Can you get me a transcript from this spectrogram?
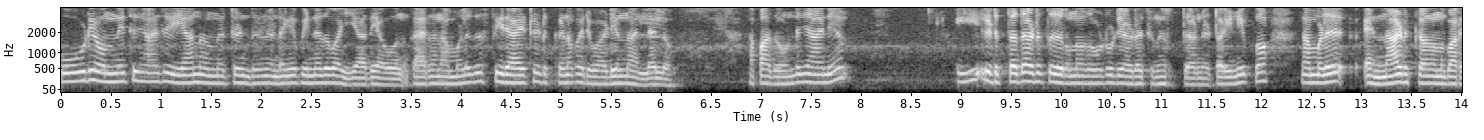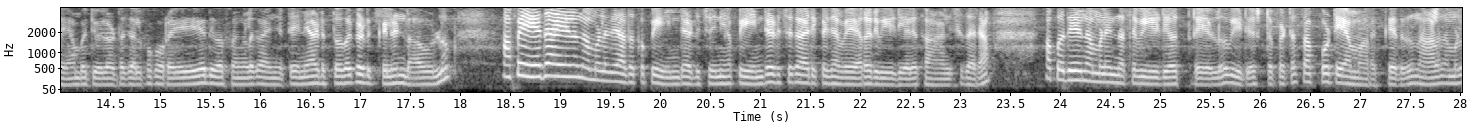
കൂടി ഒന്നിച്ച് ഞാൻ ചെയ്യാൻ നിന്നിട്ടുണ്ട് എന്നുണ്ടെങ്കിൽ പിന്നെ അത് വയ്യാതെ ആവുമെന്ന്. കാരണം നമ്മളിത് സ്ഥിരമായിട്ട് എടുക്കുന്ന പരിപാടിയൊന്നും അല്ലല്ലോ. അപ്പോൾ അതുകൊണ്ട് ഞാൻ ഈ എടുത്തത് അവിടെ തീർന്നതോടുകൂടി അവിടെ വെച്ച് നിർത്തുകയാണ് കേട്ടോ. ഇനിയിപ്പോൾ നമ്മൾ എന്നാ എടുക്കുക എന്നൊന്നും പറയാൻ പറ്റുമല്ലോ കേട്ടോ. ചിലപ്പോൾ കുറേ ദിവസങ്ങൾ കഴിഞ്ഞിട്ട് ഇനി അടുത്തതൊക്കെ എടുക്കലുണ്ടാവുള്ളൂ. അപ്പോൾ ഏതായാലും നമ്മളിത് അതൊക്കെ പെയിന്റ് അടിച്ചു. ഇനി ആ പെയിന്റ് അടിച്ച കാര്യമൊക്കെ ഞാൻ വേറൊരു വീഡിയോയിൽ കാണിച്ചു തരാം. അപ്പോൾ ഇതേ നമ്മൾ ഇന്നത്തെ വീഡിയോ ഇത്രയേ ഉള്ളൂ. വീഡിയോ ഇഷ്ടപ്പെട്ട സപ്പോർട്ട് ചെയ്യാൻ മറക്കരുത്. നാളെ നമ്മൾ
